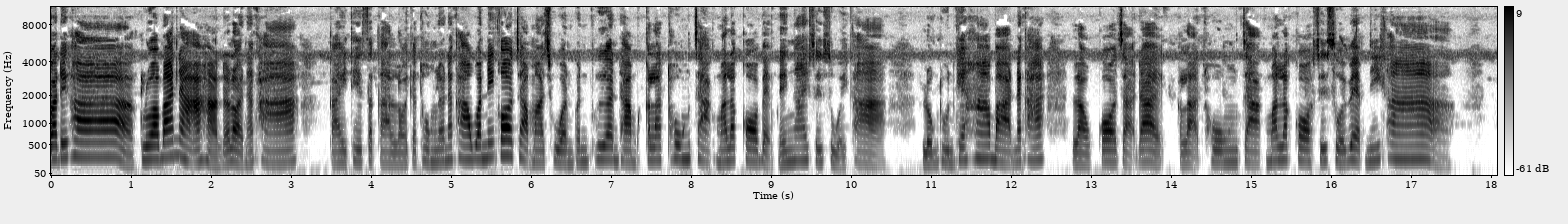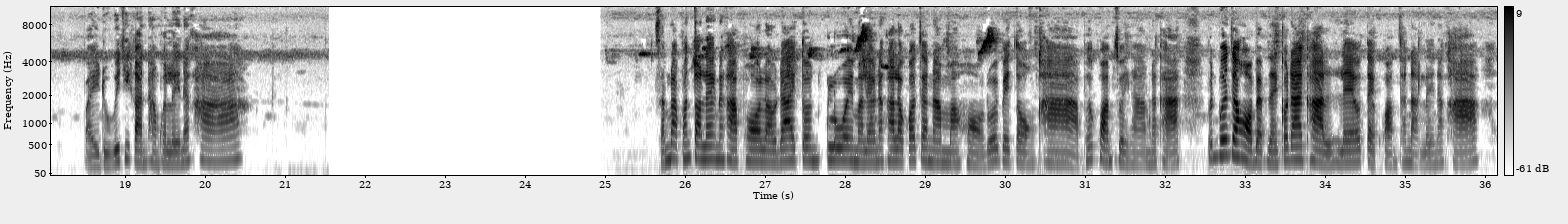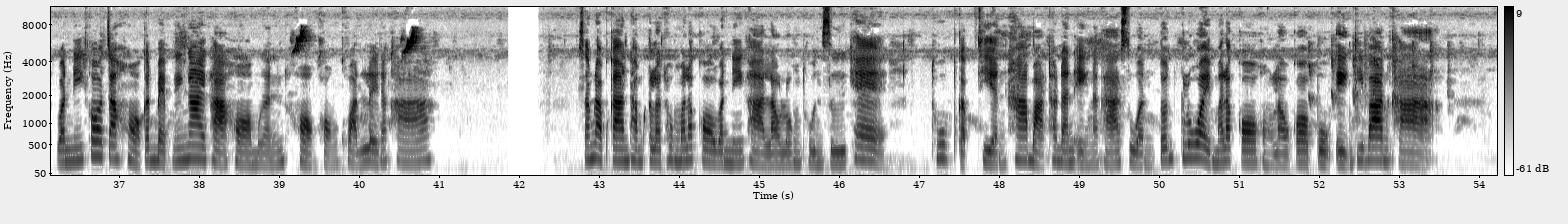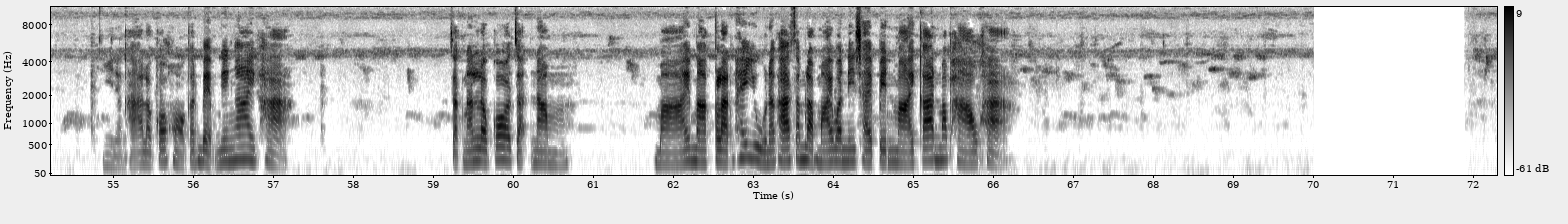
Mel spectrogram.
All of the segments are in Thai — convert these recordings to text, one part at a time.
วัสดีค่ะ ครัวบ้านนาอาหารอร่อยนะคะ ใกล้เทศกาลลอยกระทงแล้วนะคะ วันนี้ก็จะมาชวนเพื่อนๆทำกระทงจากมะละกอแบบง่ายๆสวยๆค่ะ ลงทุนแค่ 5 บาทนะคะ เราก็จะได้กระทงจากมะละกอสวยๆแบบนี้ค่ะ ไปดูวิธีการทำกันเลยนะคะ สำหรับขั้นตอนแรกนะคะ พอเราได้ต้นกล้วยมาแล้วนะคะ เราก็จะนำมาห่อด้วยใบตองค่ะ เพื่อความสวยงามนะคะ เพื่อนๆจะห่อแบบไหนก็ได้ค่ะ แล้วแต่ความถนัดเลยนะคะ วันนี้ก็จะห่อกันแบบง่าย ๆ ค่ะ ห่อเหมือนห่อของขวัญเลยนะคะสำหรับการทำกระทงมะละกอวันนี้ค่ะ เราลงทุนซื้อแค่ทูบกับเทียน 5 บาทเท่านั้นเองนะคะ ส่วนต้นกล้วยมะละกอของเราก็ปลูกเองที่บ้านค่ะ นี่นะคะเราก็ห่อกันแบบง่าย ๆค่ะ จากนั้นเราก็จะนำไม้มากลัดให้อยู่นะคะสำหรับไม้วันนี้ใช้เป็นไม้ก้านมะพร้าวค่ะ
